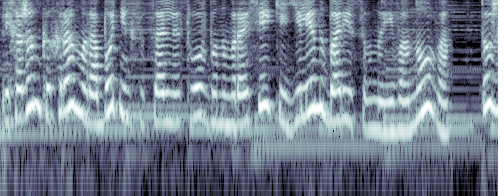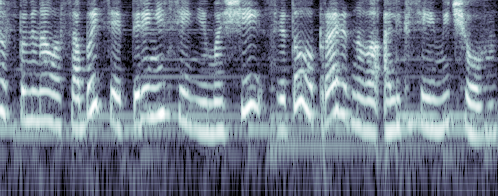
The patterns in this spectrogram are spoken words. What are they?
Прихожанка храма, работник социальной службы на Моросейке Елена Борисовна Иванова тоже вспоминала события перенесения мощей святого праведного Алексея Мечева.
